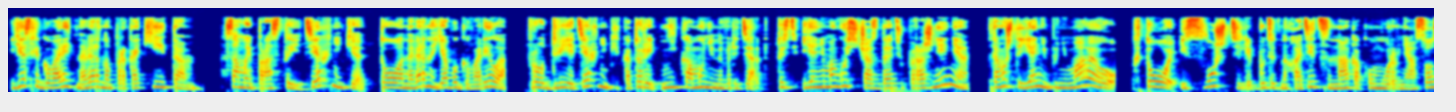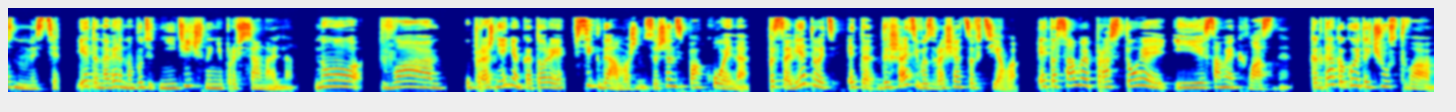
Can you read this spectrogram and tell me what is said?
Если говорить, наверное, про какие-то самые простые техники, то, наверное, я бы говорила про две техники, которые никому не навредят. То есть я не могу сейчас дать упражнение, потому что я не понимаю, кто из слушателей будет находиться на каком уровне осознанности. И это, наверное, будет неэтично и непрофессионально. Но два упражнения, которые всегда можно совершенно спокойно посоветовать, это дышать и возвращаться в тело. Это самое простое и самое классное. Когда какое-то чувство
